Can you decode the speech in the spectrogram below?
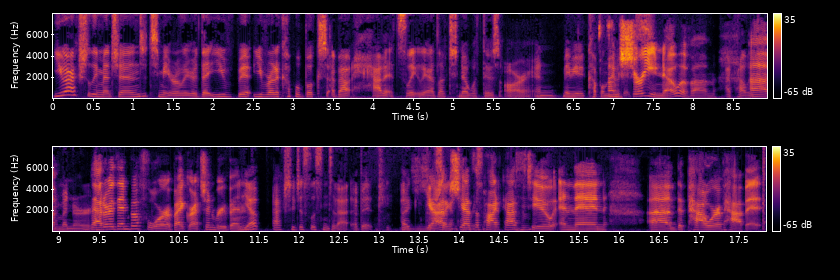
you actually mentioned to me earlier that you've been you've read a couple books about habits lately. I'd love to know what those are, and maybe a couple. I'm sure you know of them. I probably um, am a nerd. Better than before by Gretchen Rubin. Yep, actually just listened to that a bit. A yeah, she has a podcast mm-hmm. too, and then um, The Power of Habit.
